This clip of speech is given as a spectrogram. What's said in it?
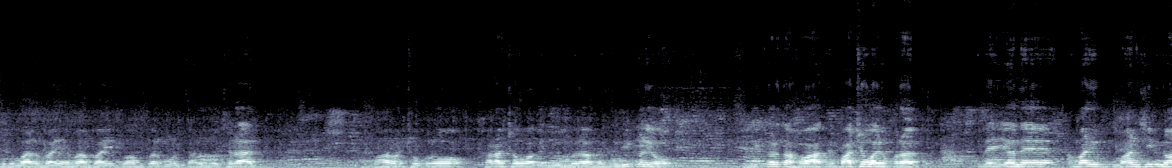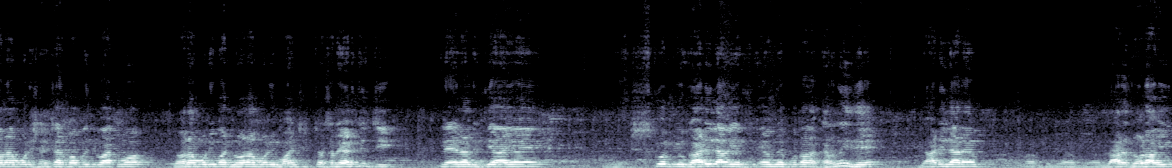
જગમાલભાઈ, હેમાભાઈ, ગામ કરમુણ તાલુકો થરાદ. મારો છોકરો સાડા છ વાગે દૂધ ભરાવા ઘરથી નીકળ્યો. નીકળતા હવા હાથે પાછો આવ્યો પરત એટલે એને અમારી માનસિક નાના મોટી સંસાર બાબતની વાતમાં નાના મોટીમાં નાના મોટી માનસિક તસર હેડતી હતી. એટલે એના લીધે અહીંયા સ્કોર્પિયો ગાડી લાવી એમને પોતાના ઘરની છે. ગાડી લારે લારે દોડાવી.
